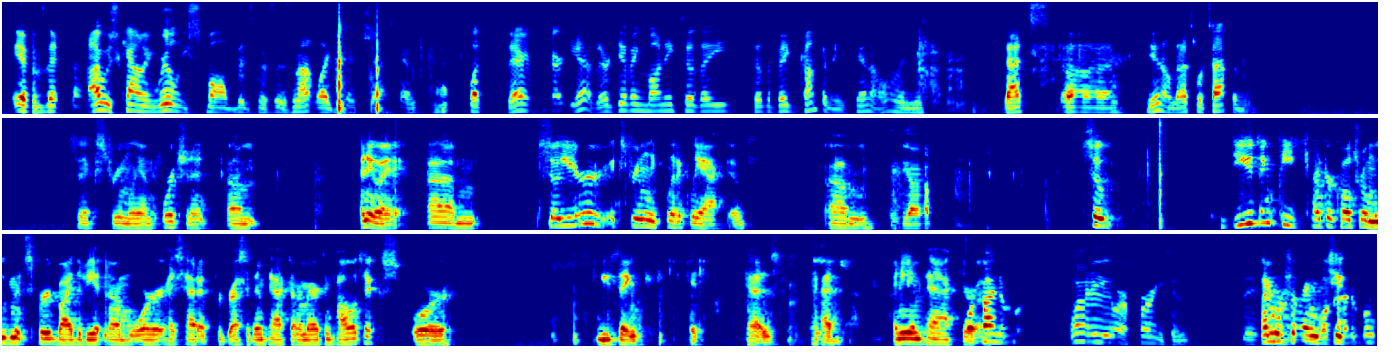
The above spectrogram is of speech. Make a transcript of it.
Yeah, that, I was counting really small businesses, not like Shake Shack, and but they're yeah they're giving money to the to the big companies, you know, and that's uh, you know that's what's happening. It's extremely unfortunate. Um, anyway, um, so you're extremely politically active. Um, Yep. so, do you think the countercultural movement spurred by the Vietnam War has had a progressive impact on American politics, or do you think it has had any impact? Or What kind of what are you referring to? The- I'm referring what to- kind of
